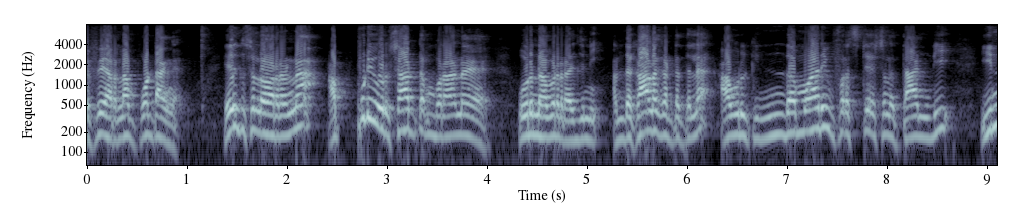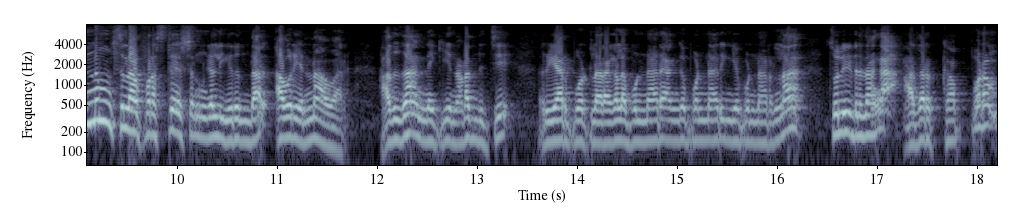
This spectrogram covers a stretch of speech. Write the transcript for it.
எஃப்ஐஆர்லாம் போட்டாங்க. எதுக்கு சொல்ல வர்றேன்னா அப்படி ஒரு ஷார்ட் டெம்பரான ஒரு நபர் ரஜினி. அந்த காலகட்டத்தில் அவருக்கு இந்த மாதிரி ஃப்ரஸ்ட்ரேஷனை தாண்டி இன்னும் சில ஃப்ரஸ்ட்ரேஷன்கள் இருந்தால் அவர் என்ன ஆவார்? அதுதான் இன்னைக்கு நடந்துச்சு. ஒரு ஏர்போர்ட்டில் ரகலை பண்ணார் அங்கே பண்ணார் இங்கே பண்ணாருலாம் சொல்லிகிட்டு இருந்தாங்க. அதற்கப்புறம்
